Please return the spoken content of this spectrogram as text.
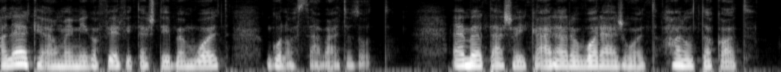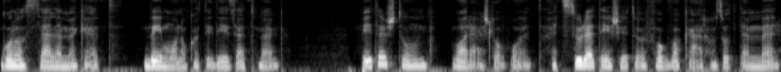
A lelke, amely még a férfi testében volt, gonoszszá változott. Embertársai kárára varázsolt, halottakat, gonosz szellemeket, démonokat idézett meg. Péter Stump varázsló volt, egy születésétől fogva kárhozott ember,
